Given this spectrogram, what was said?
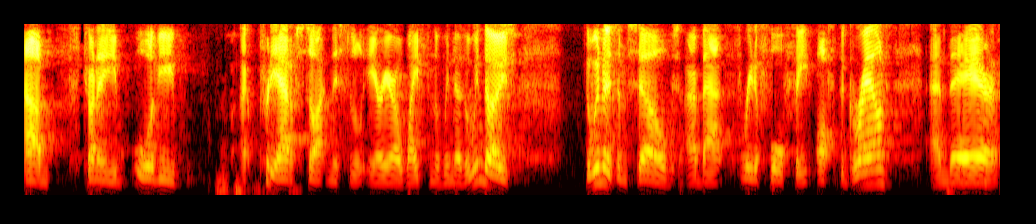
Um, trying to all of you are pretty out of sight in this little area, away from the window. The windows, the windows themselves are about three to four feet off the ground, and they're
